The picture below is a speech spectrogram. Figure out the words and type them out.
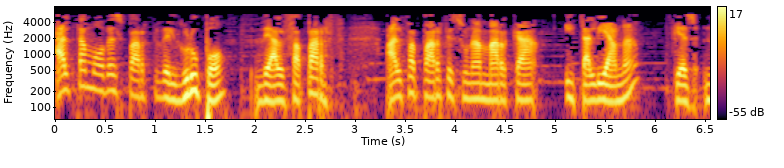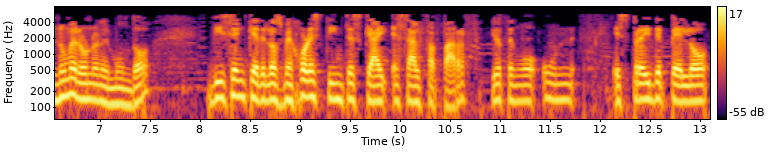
Alta moda es parte del grupo de Alfa Parf. Alfa Parf es una marca italiana que es número uno en el mundo. Dicen que de los mejores tintes que hay es Alfa Parf. Yo tengo un spray de pelo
